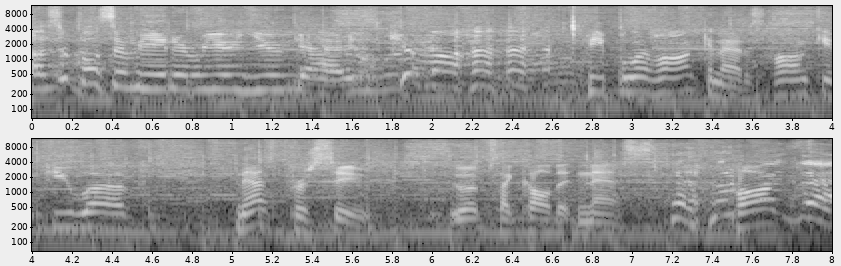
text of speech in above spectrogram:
I'm supposed to be interviewing you guys. Come on. People are honking at us. Honk if you love Nest Pursuit. Oops, I called it Nest. Honk, that?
